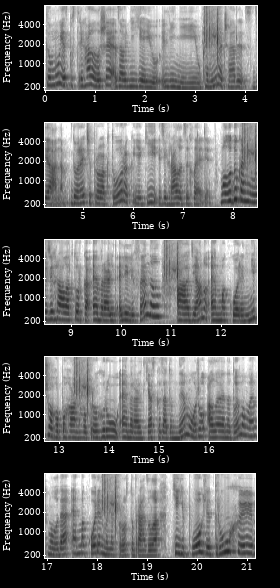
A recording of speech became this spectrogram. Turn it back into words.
Тому я спостерігала лише за однією лінією Каміла Чарльз Діана. До речі, про акторок, які зіграли цих леді. Молоду Камілу зіграла акторка Емеральд Лілі Феннел, а Діану Емма Корін. Нічого поганого про гру Емеральд я сказати не можу, але на той момент молода Емма Корін мене просто вразила. Її погляд, рухи,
